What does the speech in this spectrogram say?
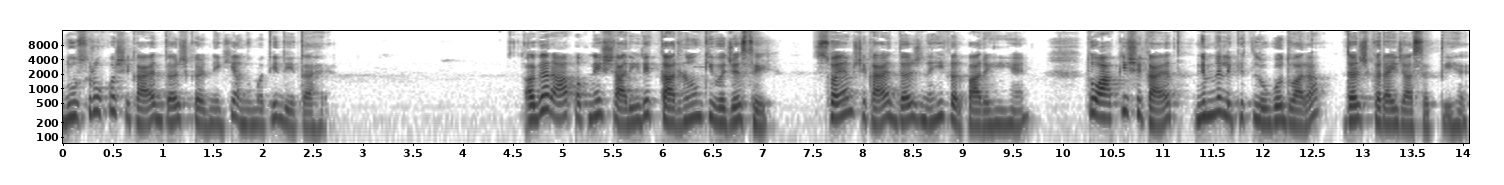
दूसरों को शिकायत दर्ज करने की अनुमति देता है। अगर आप अपने शारीरिक कारणों की वजह से स्वयं शिकायत दर्ज नहीं कर पा रही हैं तो आपकी शिकायत निम्नलिखित लोगों द्वारा दर्ज कराई जा सकती है।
